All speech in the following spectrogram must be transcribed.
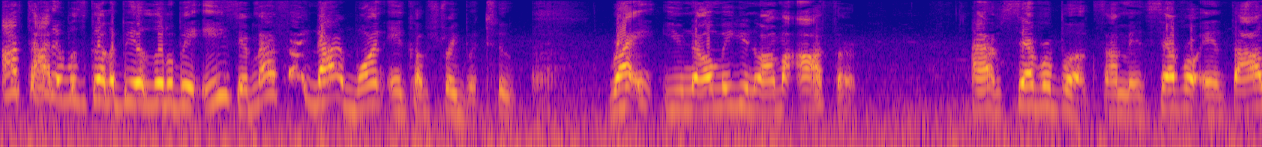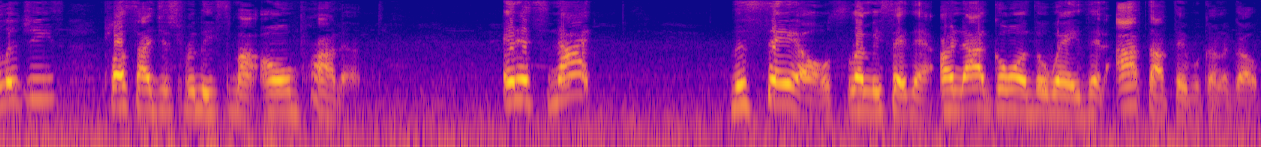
I thought it was going to be a little bit easier. Matter of fact, not one income stream, but two. Right? You know me. You know I'm an author. I have several books. I'm in several anthologies. Plus, I just released my own product. And it's not the sales, let me say that, are not going the way that I thought they were going to go.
